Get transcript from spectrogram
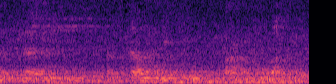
അവന Ассаламу алейкум ва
